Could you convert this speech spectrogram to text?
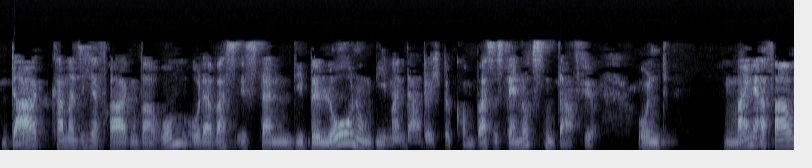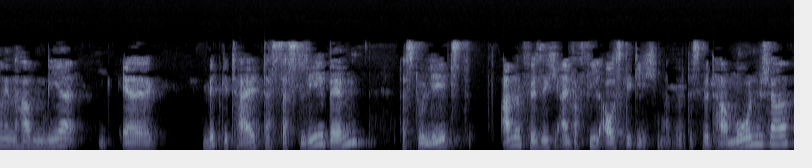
da kann man sich ja fragen, warum oder was ist dann die Belohnung, die man dadurch bekommt? Was ist der Nutzen dafür? Und meine Erfahrungen haben mir äh, mitgeteilt, dass das Leben, das du lebst, an und für sich einfach viel ausgeglichener wird. Es wird harmonischer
